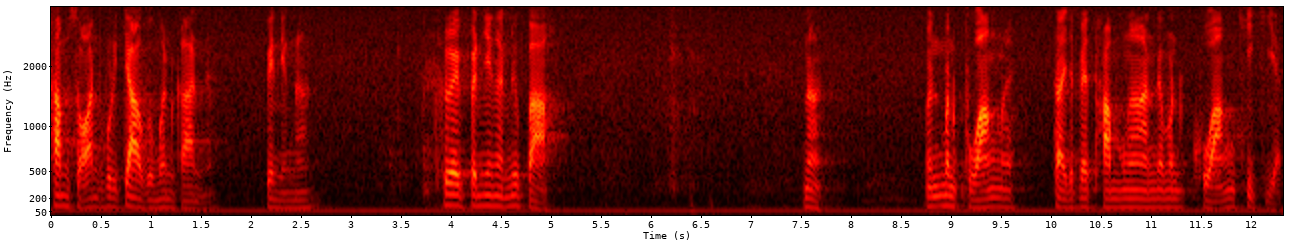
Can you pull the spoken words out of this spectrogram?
คำสอนพระพุทธเจ้าก็เหมือนกัน เป็นอย่างนั้น เคยเป็นอย่างนั้นหรือเปล่านะมันมันขวางเลยถ้าจะไปทำงานเนี่ยมันขวางขี้เกียจ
